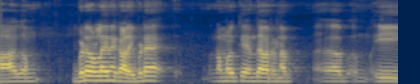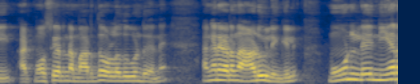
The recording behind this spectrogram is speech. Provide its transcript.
ഭാഗം ഇവിടെ ഉള്ളതിനേക്കാൾ ഇവിടെ നമ്മൾക്ക് എന്താ പറയണം ഈ അറ്റ്മോസ്ഫിയറിന്റെ മർദ്ദം ഉള്ളത് കൊണ്ട് തന്നെ അങ്ങനെ കിടന്ന് ആടൂലെങ്കിലും മൂണിൽ നിയർ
